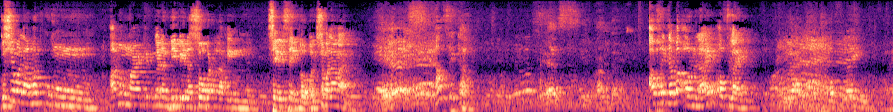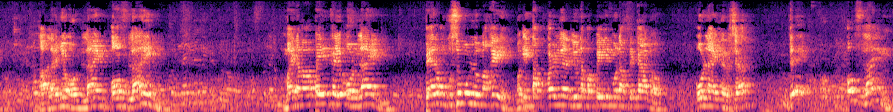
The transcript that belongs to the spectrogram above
Gusto nyo malaman kung anong market ngayon ang bibigyan na sobrang laking sales sa global? Gusto malaman? Yes! Africa. Yes! Uganda. Africa ba online? Offline? Offline. Akala nyo online? Offline. May napapayin kayo online. Pero kung gusto mo lumaki, maging top earner yung napapayin mo na Afrikano, onliner siya? Hindi. Offline.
